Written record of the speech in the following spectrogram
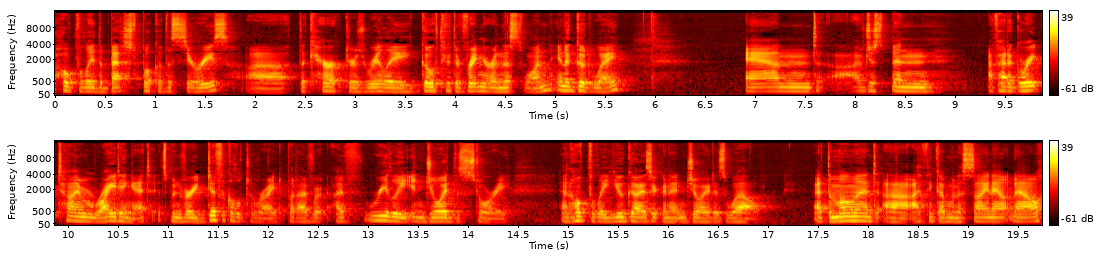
hopefully the best book of the series. Uh, the characters really go through the ringer in this one in a good way. And I've just been, I've had a great time writing it. It's been very difficult to write, but I've, I've really enjoyed the story. And hopefully you guys are going to enjoy it as well. At the moment, uh, I think I'm going to sign out now.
